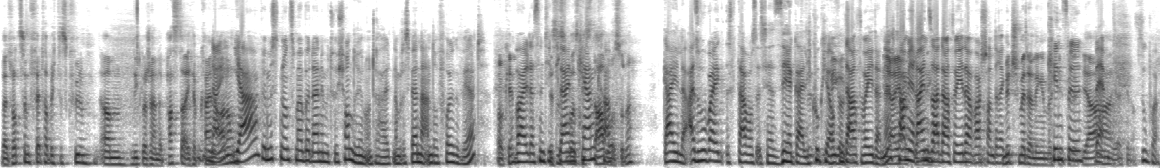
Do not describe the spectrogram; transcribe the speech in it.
Weil trotzdem fett, habe ich das Gefühl. Ähm, liegt wahrscheinlich an der Pasta, ich habe keine Nein, Ahnung. ja, wir müssten uns mal über deine Mitochondrien unterhalten, aber das wäre eine andere Folge wert. Okay. Weil das sind die das kleinen ist sowas wie Star Kernkraft. Wars, oder? Geile. Also wobei Star Wars ist ja sehr geil. Ich gucke hier auf den Darth. Vader. Ne? Ja, ich ja, kam hier rein, sah Darth Vader, war schon direkt Mit Schmetterlingen. Kinzel. Ja, bam. ja, genau. Super.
